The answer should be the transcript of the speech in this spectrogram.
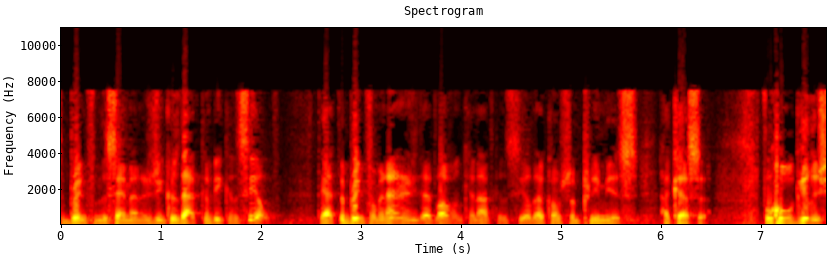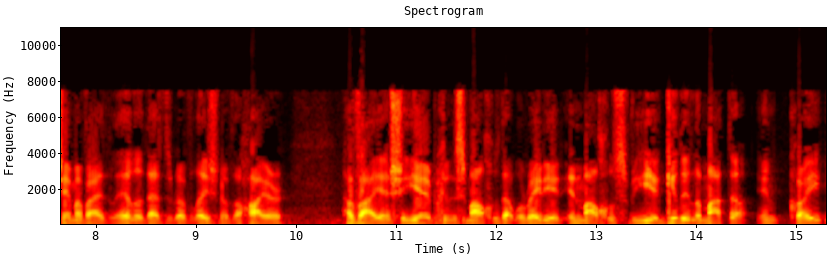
to bring from the same energy, because that can be concealed. They had to bring from an energy that Lavan cannot conceal. That comes from Primius Hakesa. For who Gilishem that's the revelation of the higher Havaya, Sheyer B'chinis Malchus, that will radiate in Malchus, V'yir Gili Lamata, in Koi,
